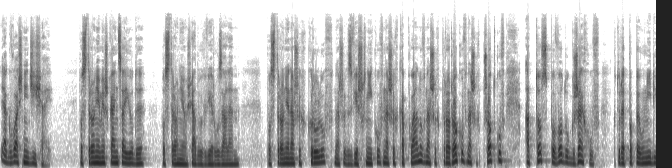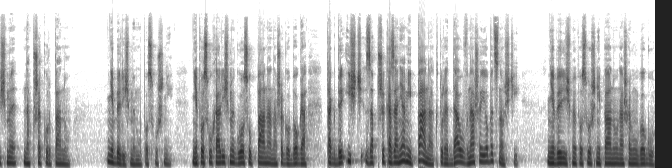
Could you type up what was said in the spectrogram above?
jak właśnie dzisiaj. Po stronie mieszkańca Judy, po stronie osiadłych w Jeruzalem, po stronie naszych królów, naszych zwierzchników, naszych kapłanów, naszych proroków, naszych przodków, a to z powodu grzechów, które popełniliśmy na przekór Panu. Nie byliśmy mu posłuszni. Nie posłuchaliśmy głosu Pana, naszego Boga, tak by iść za przykazaniami Pana, które dał w naszej obecności. Nie byliśmy posłuszni Panu, naszemu Bogu,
